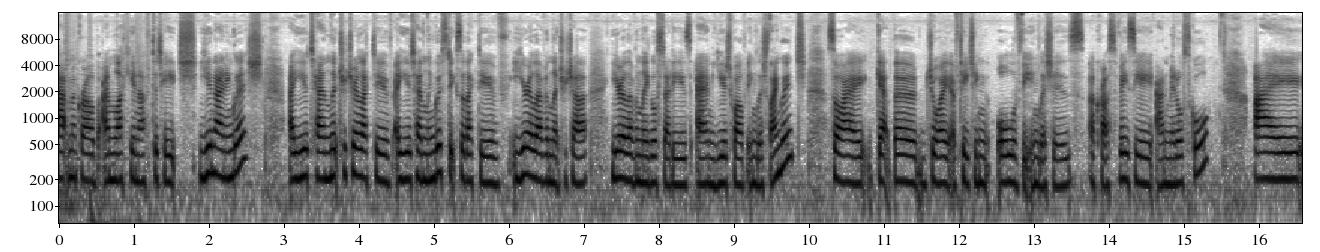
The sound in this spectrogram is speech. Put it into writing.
At MacRob, I'm lucky enough to teach Year 9 English, a Year 10 Literature elective, a Year 10 Linguistics elective, Year 11 Literature, Year 11 Legal Studies and Year 12 English Language. So I get the joy of teaching all of the Englishes across VCE and middle school. I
